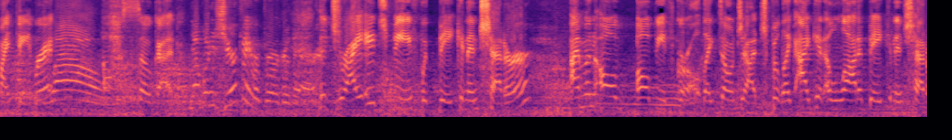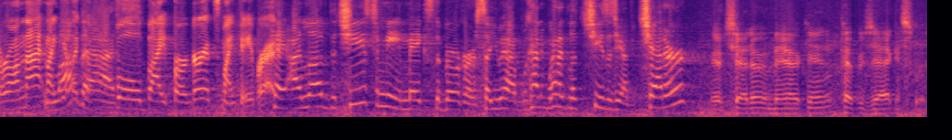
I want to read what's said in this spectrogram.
my favorite. Wow. Oh, so good. Now, what is your favorite burger there? The dry aged beef with bacon and cheddar. I'm an all all beef girl. Like, don't judge, but like I get a lot of bacon and cheddar on that, and I get like that. a full bite burger. It's my favorite. Okay, I love the cheese. To me, makes the burger. So you have what kind of, what kind of cheeses do you have? Cheddar. We have cheddar, American, pepper jack, and Swiss.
